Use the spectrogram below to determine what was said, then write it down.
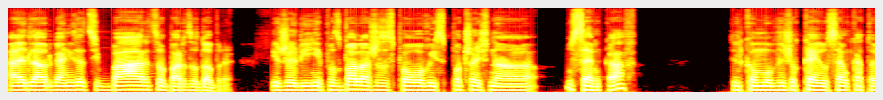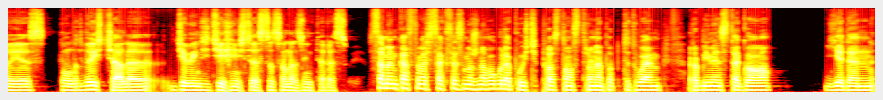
ale dla organizacji bardzo, bardzo dobry. Jeżeli nie pozwalasz zespołowi spocząć na ósemkach, tylko mówisz, ok, ósemka to jest punkt wyjścia, ale 9 i 10 to jest to, co nas interesuje. W samym Customer Success można w ogóle pójść prostą stronę pod tytułem robimy z tego jeden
